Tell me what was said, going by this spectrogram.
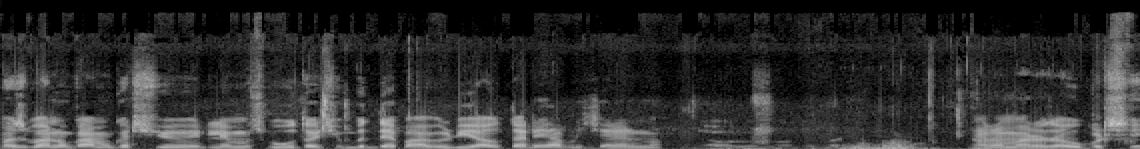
મસ્બાનું કામ કરશું એટલે મસ્બા ઉતરશું. બધા આ વીડિયો આવતા રહે આપણી ચેનલમાં અને મારે જવું પડશે.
